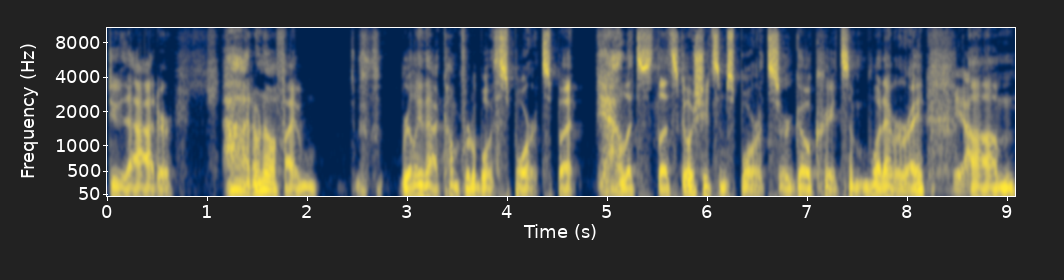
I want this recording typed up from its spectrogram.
do that or ah, I don't know if I'm really that comfortable with sports, but yeah, let's let's go shoot some sports or go create some whatever, right? Yeah. Um,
